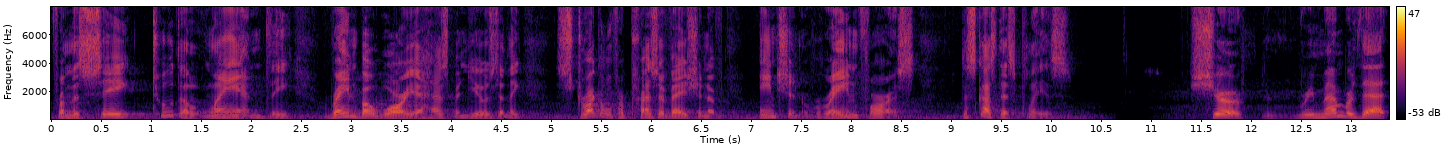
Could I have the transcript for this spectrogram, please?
From the sea to the land, the Rainbow Warrior has been used in the struggle for preservation of ancient rainforests. Discuss this, please. Sure. Remember that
